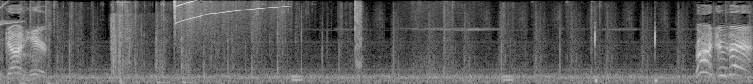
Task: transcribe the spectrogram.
I'm done here. Roger that!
